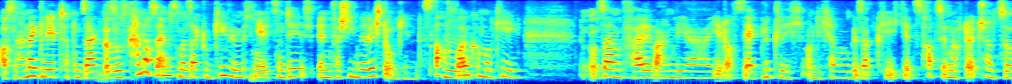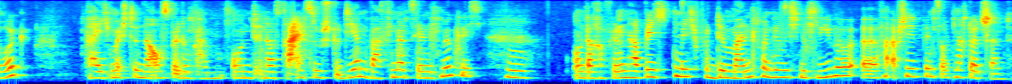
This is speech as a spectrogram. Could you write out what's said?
auseinandergelebt hat und sagt, also es kann auch sein, dass man sagt, okay, wir müssen jetzt in, in verschiedene Richtungen gehen. Das ist auch mhm. vollkommen okay. In unserem Fall waren wir jedoch sehr glücklich und ich habe gesagt, okay, ich gehe jetzt trotzdem nach Deutschland zurück, weil ich möchte eine Ausbildung haben. Und in Australien zu studieren war finanziell nicht möglich. Mhm. Und daraufhin habe ich mich von dem Mann, von dem ich mich liebe, äh, verabschiedet, bin zurück nach Deutschland.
